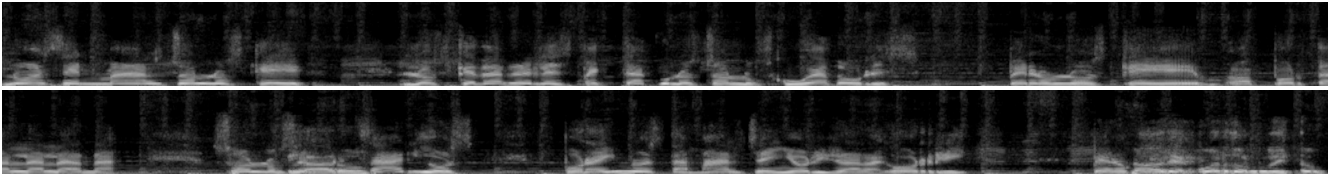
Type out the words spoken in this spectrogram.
no hacen mal, son los que los que dan el espectáculo son los jugadores, pero los que aportan la lana son los Claro. empresarios. Por ahí no está mal, señor Iraragorri. Pero No, que- de acuerdo, Rudito.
